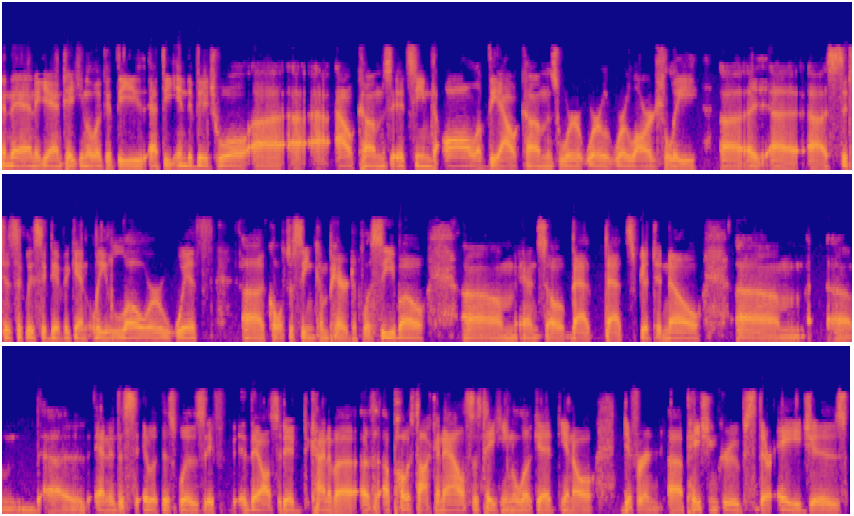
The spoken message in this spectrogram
And then again, taking a look at the at the individual uh, uh, outcomes, it seemed all of the outcomes were were, were largely uh, uh, uh, statistically significantly lower with colchicine compared to placebo, um, and so that that's good to know. Um, um, and this it, this was if they also did kind of a, a, post hoc analysis, taking a look at you know different patient groups, their ages,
